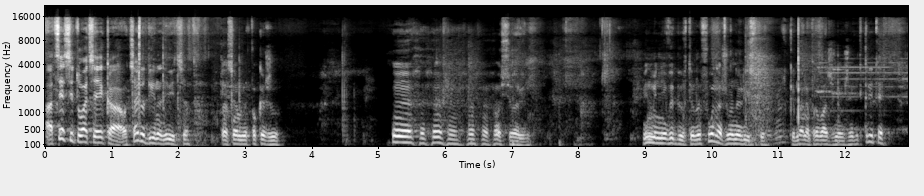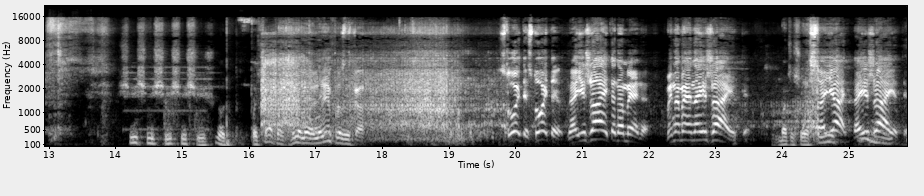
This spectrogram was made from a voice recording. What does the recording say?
А це ситуація яка? Оця людина, дивіться, зараз я вам покажу. Ось він. Він мені вибив телефона журналісту. У мене провадження вже відкрите. Що, що, що, що, що. От, початок. Ви на мене наїхали. Стойте, стойте! Наїжджаєте на мене! Ви на мене наїжджаєте! Бачу, що я. Стоять, наїжджаєте.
